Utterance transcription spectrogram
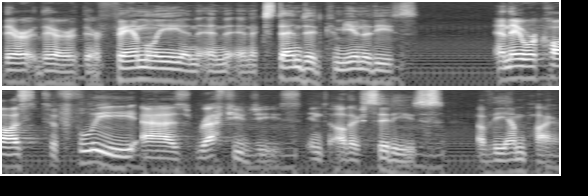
their, their, their family and, and, and extended communities and they were caused to flee as refugees into other cities of the empire.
